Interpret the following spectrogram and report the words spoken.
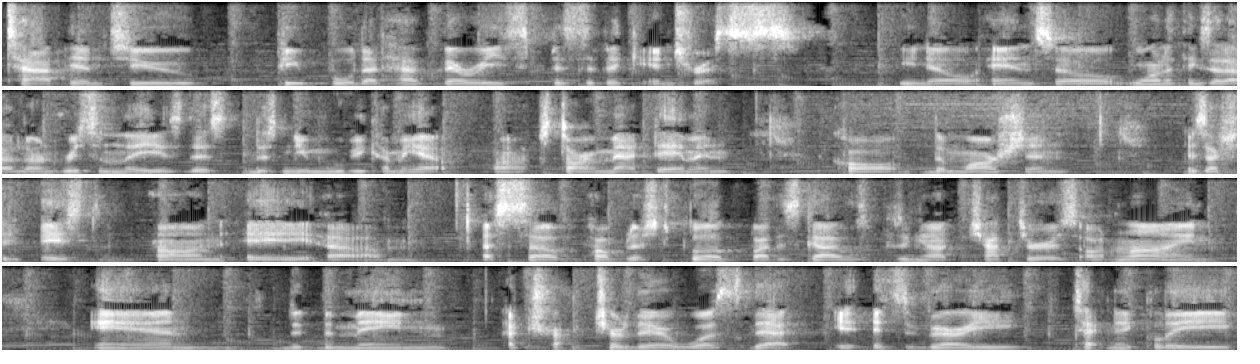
tap into people that have very specific interests you know. And so one of the things that I learned recently is this this new movie coming out uh, starring Matt Damon called The Martian. It's actually based on a um, a self-published book by this guy who's putting out chapters online, and the, the main attractor there was that it, it's very technically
